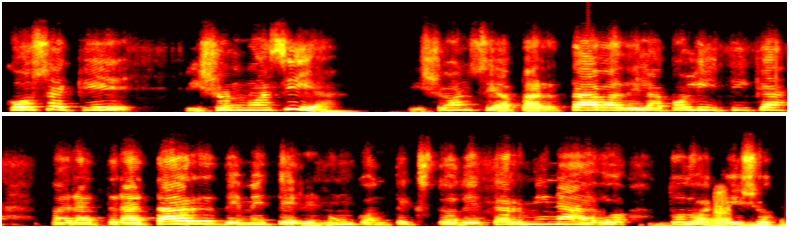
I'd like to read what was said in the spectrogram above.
cosa que Pillón no hacía. Pillón se apartaba de la política para tratar de meter en un contexto determinado todo aquello que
